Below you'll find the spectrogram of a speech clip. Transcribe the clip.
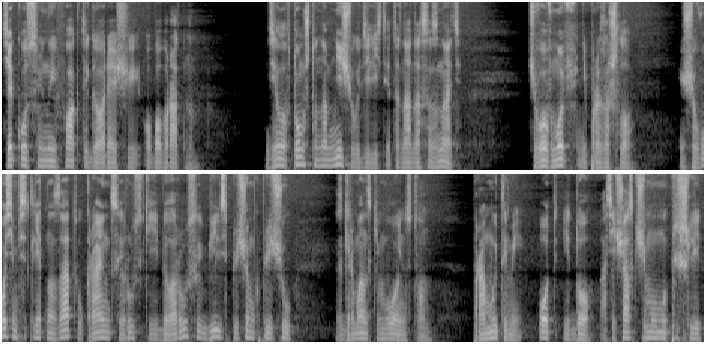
те косвенные факты, говорящие об обратном. Дело в том, что нам нечего делить, это надо осознать, чего вновь не произошло. Еще 80 лет назад украинцы, русские и белорусы бились плечом к плечу – с германским воинством, промытыми от и до, а сейчас к чему мы пришли?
